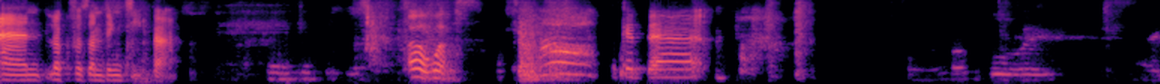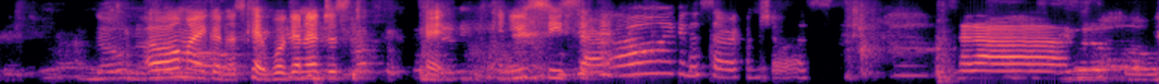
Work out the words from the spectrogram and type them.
and look for something deeper. Oh, whoops. Oh, look at that. No, not Oh my all. goodness. Okay, we're gonna just, okay, can you see Sarah? Oh my goodness, Sarah, come show us. Ta-da! Beautiful.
